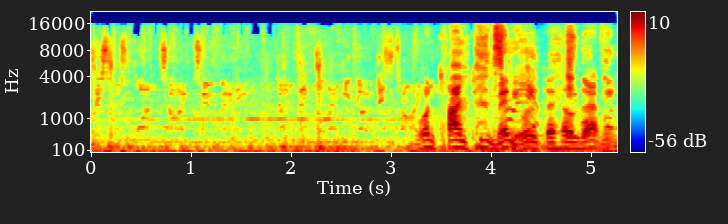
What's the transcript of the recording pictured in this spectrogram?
This was one time too many. Don't think we'll let you go this time. One time too many. What the hell does that mean?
